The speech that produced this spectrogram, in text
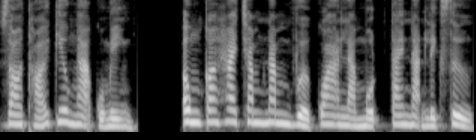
do thói kiêu ngạo của mình. Ông coi 200 năm vừa qua là một tai nạn lịch sử.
